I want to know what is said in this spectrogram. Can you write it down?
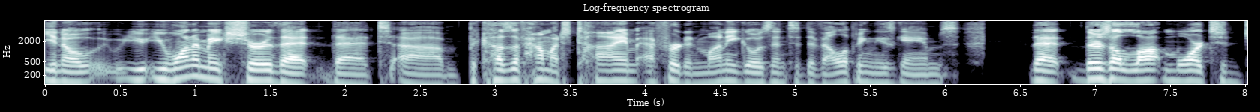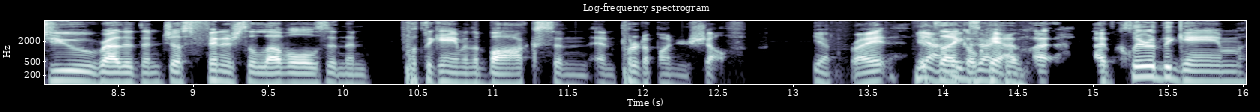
you know you, you want to make sure that that um, because of how much time effort and money goes into developing these games that there's a lot more to do rather than just finish the levels and then put the game in the box and and put it up on your shelf Yeah. right Yeah, it's like okay. I've, I've cleared the game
